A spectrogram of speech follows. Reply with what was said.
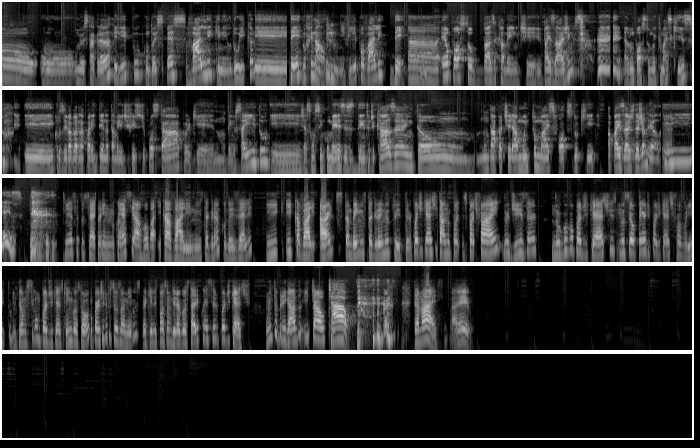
o, o meu Instagram, Filipo, com dois P's, Vale, que nem o do Ícaro, e D no final. e Filipo Vale D. Uh, eu posto basicamente paisagens. eu não posto muito mais que isso. E, inclusive, agora na quarentena tá meio difícil de postar porque não tenho saído e já são cinco meses dentro de casa, então não dá para tirar muito mais fotos do que a paisagem da janela. É. E é isso. Minhas redes sociais, pra quem não me conhece, é arroba Icavale no Instagram, com dois L. E Icavale Arts também no Instagram e no Twitter. O podcast tá no Spotify, no Deezer, no Google Podcasts, no seu player de podcast favorito. Então siga um podcast quem gostou, compartilhe para seus amigos para que eles possam vir a gostar e conhecer o podcast. Muito obrigado e tchau. Tchau. Até mais. Valeu.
